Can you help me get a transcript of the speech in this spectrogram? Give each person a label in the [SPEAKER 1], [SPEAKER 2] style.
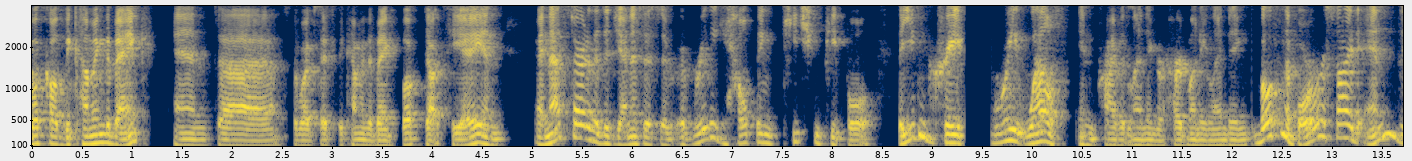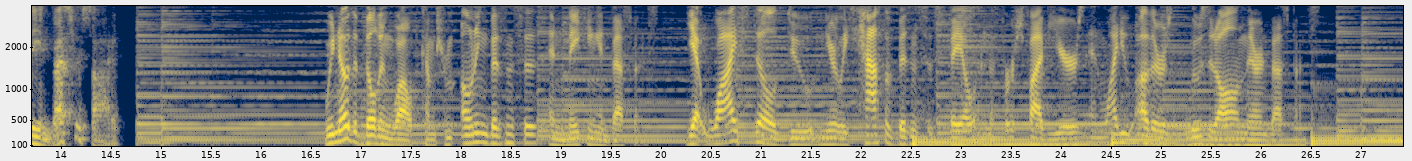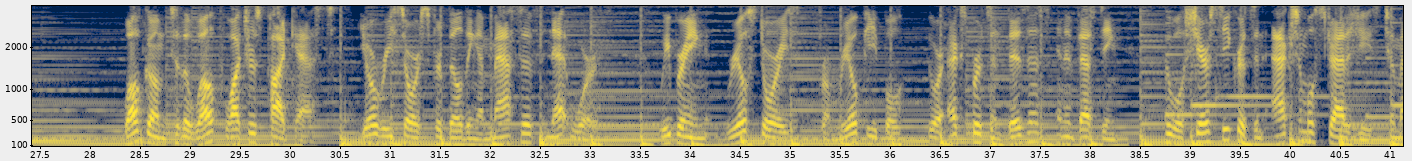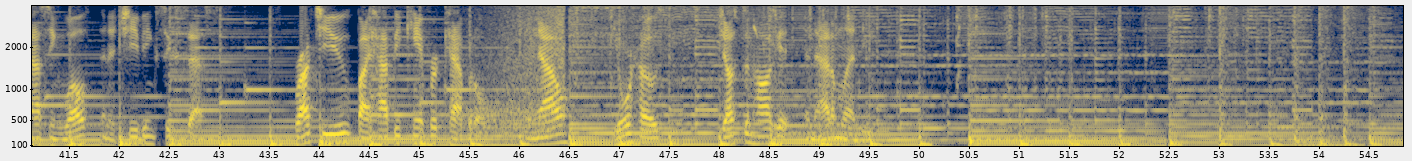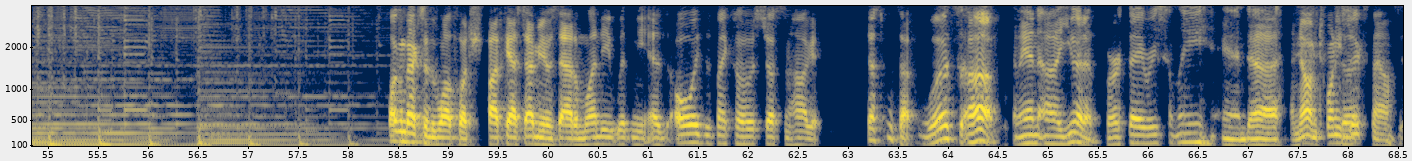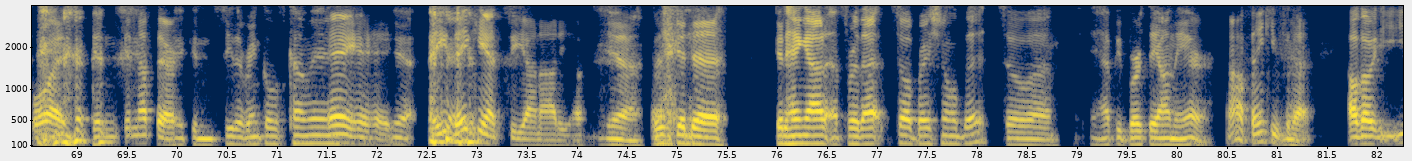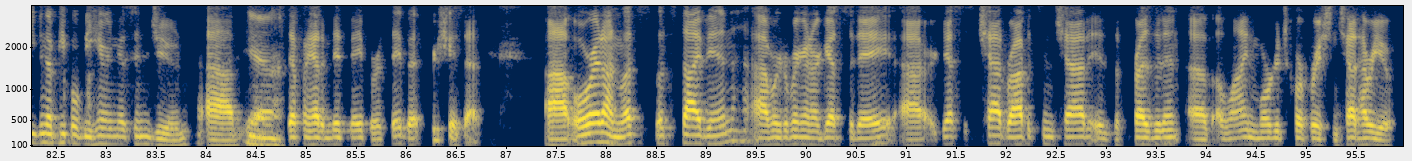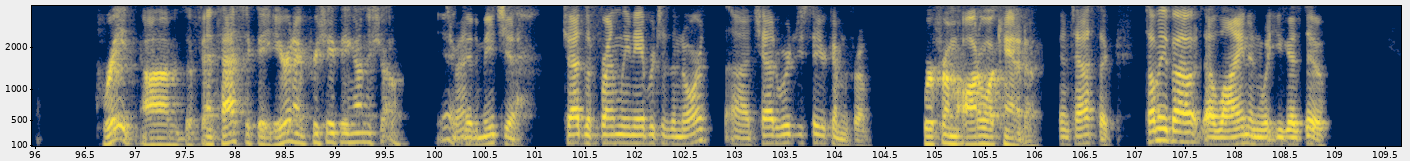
[SPEAKER 1] book called Becoming the Bank, and uh, it's the website's becomingthebankbook.ca. And, and that started as a genesis of, of really helping teaching people that you can create great wealth in private lending or hard money lending, both on the borrower side and the investor side.
[SPEAKER 2] We know that building wealth comes from owning businesses and making investments. Yet, why still do nearly half of businesses fail in the first five years, and why do others lose it all in their investments?
[SPEAKER 3] Welcome to the Wealth Watchers Podcast, your resource for building a massive net worth. We bring real stories from real people who are experts in business and investing who will share secrets and actionable strategies to amassing wealth and achieving success. Brought to you by Happy Camper Capital. And now, your hosts, Justin Hoggett and Adam Lundy.
[SPEAKER 4] Welcome back to the Wealth Watchers podcast. I'm your host, Adam Lundy. With me, as always, is my co host, Justin Hoggett. Justin, what's up?
[SPEAKER 5] What's up, man? Uh, you had a birthday recently, and uh,
[SPEAKER 4] I know I'm 26 so, now. Boy, getting, getting up there.
[SPEAKER 5] You can see the wrinkles coming.
[SPEAKER 4] Hey, hey, hey.
[SPEAKER 5] Yeah,
[SPEAKER 4] they, they can't see on audio.
[SPEAKER 5] Yeah, it was good to good to hang out for that celebration a little bit. So, uh, happy birthday on the air.
[SPEAKER 4] Oh, thank you for yeah. that. Although, even though people will be hearing this in June, uh, yeah, definitely had a mid May birthday, but appreciate that. Uh, well, right on. Let's let's dive in. Uh, we're going to bring in our guest today. Uh, our guest is Chad Robinson. Chad is the president of Align Mortgage Corporation. Chad, how are you?
[SPEAKER 1] Great. Um, it's a fantastic day here, and I appreciate being on the show.
[SPEAKER 5] Yeah, right. good to meet you.
[SPEAKER 4] Chad's a friendly neighbor to the north. Uh, Chad, where did you say you're coming from?
[SPEAKER 1] We're from Ottawa, Canada.
[SPEAKER 4] Fantastic. Tell me about Align and what you guys do.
